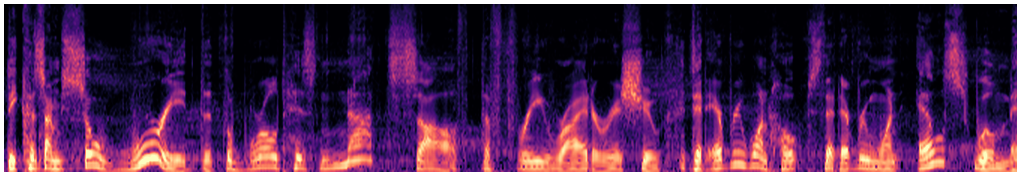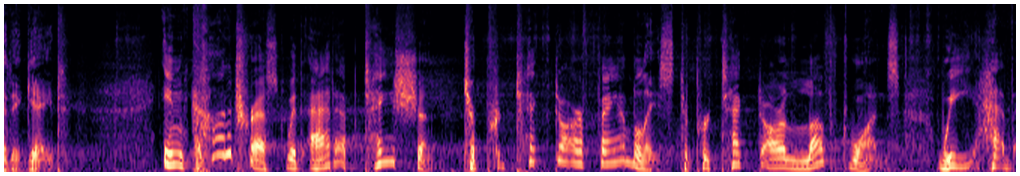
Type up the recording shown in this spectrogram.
because I'm so worried that the world has not solved the free rider issue that everyone hopes that everyone else will mitigate. In contrast with adaptation, to protect our families, to protect our loved ones, we have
